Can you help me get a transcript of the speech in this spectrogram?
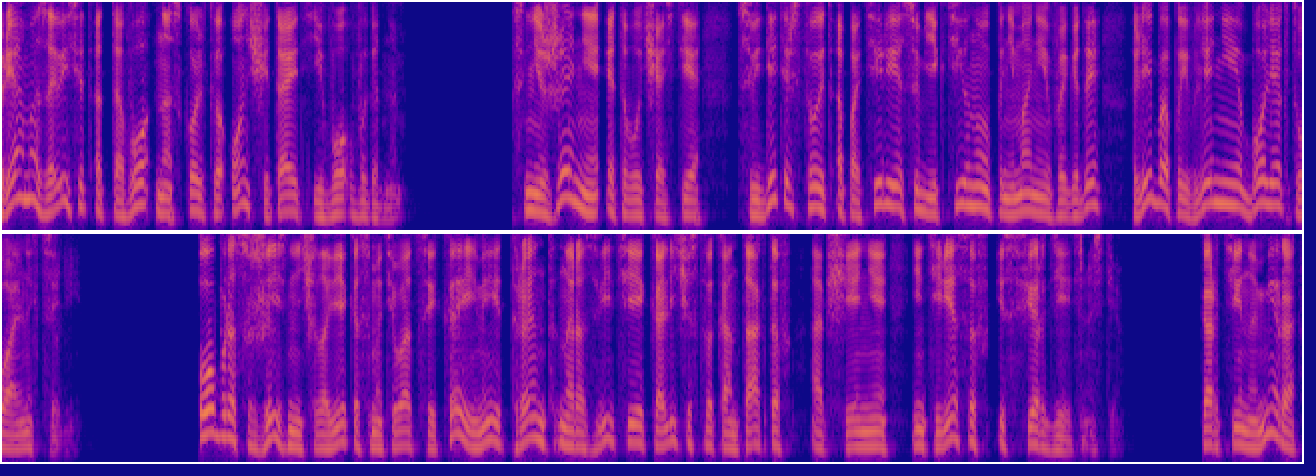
прямо зависит от того, насколько он считает его выгодным. Снижение этого участия свидетельствует о потере субъективного понимания выгоды, либо появление более актуальных целей. Образ жизни человека с мотивацией К имеет тренд на развитие количества контактов, общения, интересов и сфер деятельности. Картина мира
